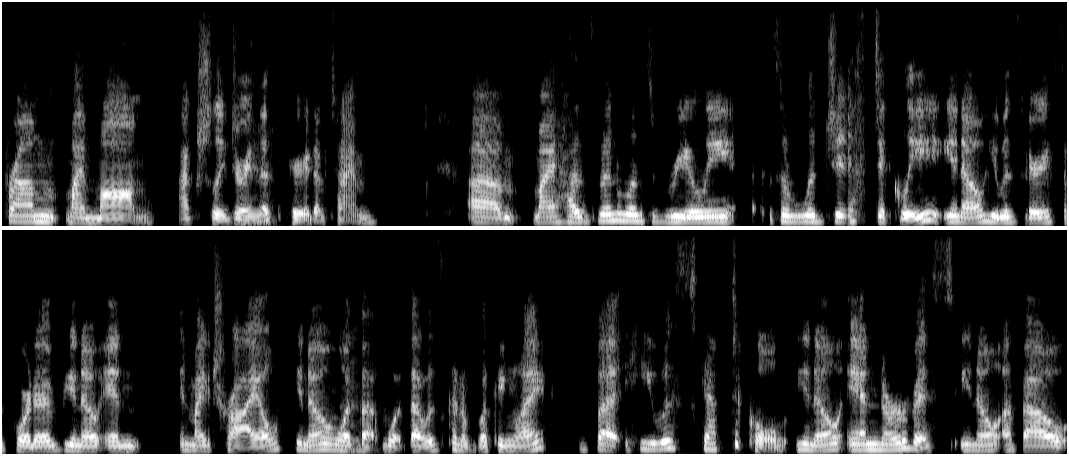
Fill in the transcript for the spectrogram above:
from my mom actually during this period of time. Um, my husband was really so logistically, you know, he was very supportive, you know, in in my trial, you know, what mm-hmm. that what that was kind of looking like. But he was skeptical, you know, and nervous, you know, about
